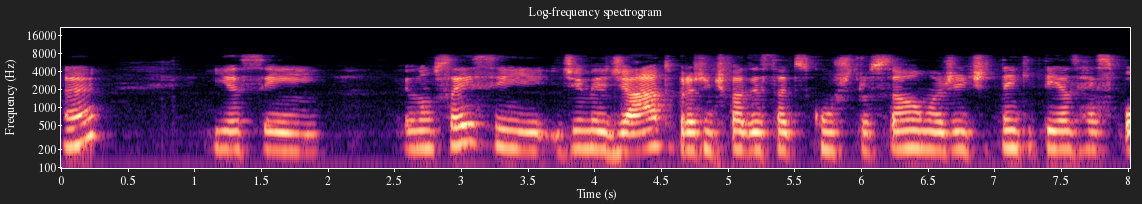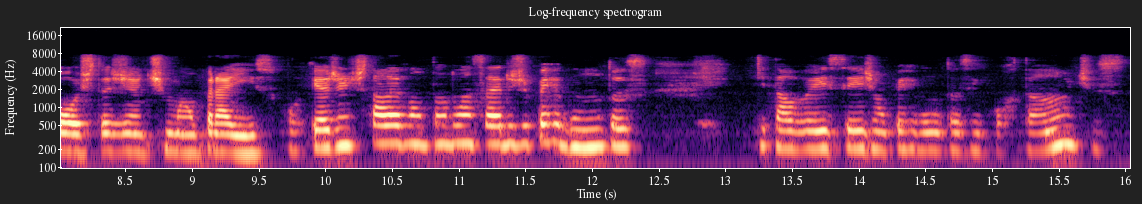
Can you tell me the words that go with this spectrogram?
né? E assim, eu não sei se de imediato, para a gente fazer essa desconstrução, a gente tem que ter as respostas de antemão para isso, porque a gente está levantando uma série de perguntas que talvez sejam perguntas importantes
